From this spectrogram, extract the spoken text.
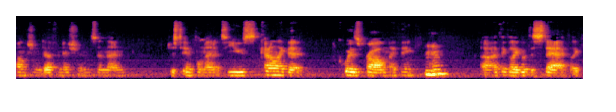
function definitions and then just implement its use, kind of like that quiz problem. I think. Mhm. Uh, I think like with the stack, like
